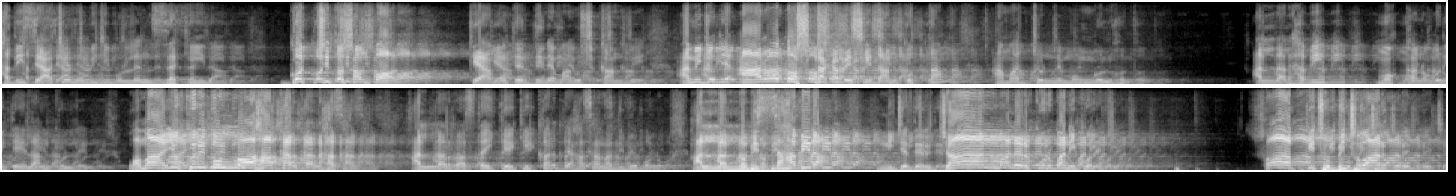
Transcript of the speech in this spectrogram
হাদিসে আছে, নবীজি বললেন, জাকিরা, গচ্ছিত সম্পদ। কেয়ামতের দিনে মানুষ কাঁদবে। আমি যদি আরও দশ টাকা বেশি দান করতাম, আমার জন্য মঙ্গল হতো। আল্লাহর হাবিব মক্কা নগরীতে এলান করলেন। ওমা ইউকরিদুল্লাহ কারদান হাসানা। আল্লাহর রাস্তায় কে কি করবে হাসানা দিবে বলো? আল্লাহ নবী সাহাবীরা নিজেদের জান মালের কুরবানি করেছে। সব কিছু বিছুয়ার করে দিয়েছে।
